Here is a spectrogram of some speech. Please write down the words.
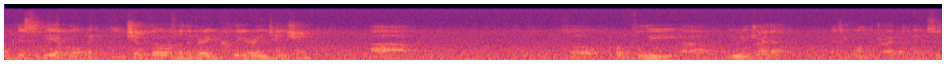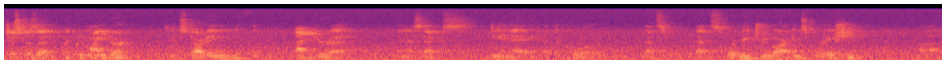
of this vehicle, but each of those with a very clear intention. Uh, so hopefully uh, you enjoy that as you go on the drive today. So just as a quick reminder, you know, starting with the Acura NSX DNA at the core, that's, that's where we drew our inspiration. Uh,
